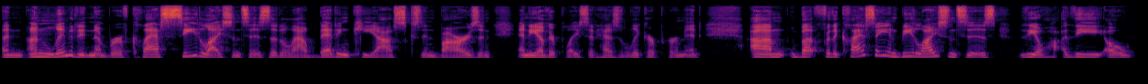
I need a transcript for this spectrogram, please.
an unlimited number of Class C licenses that allow betting kiosks and bars and any other place that has a liquor permit. Um, but for the Class A and B licenses, the the oh,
